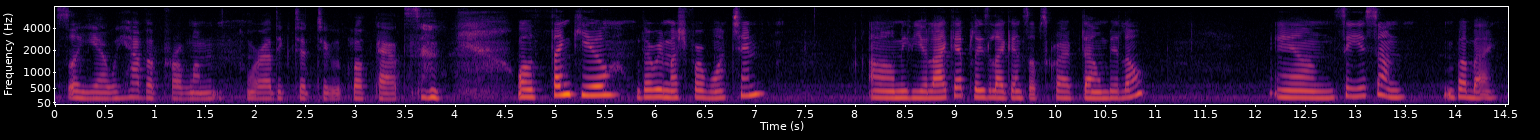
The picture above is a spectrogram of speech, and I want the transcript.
So yeah, we have a problem. We're addicted to cloth pads. well, thank you very much for watching. Um, if you like it, please like and subscribe down below. And see you soon. Bye-bye.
